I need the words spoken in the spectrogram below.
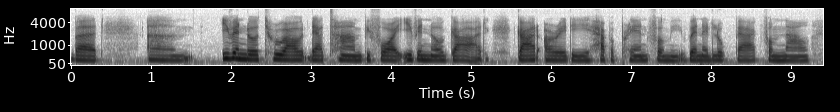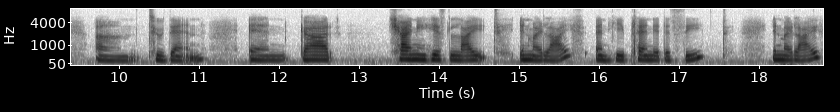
but um, even though throughout that time, before I even know God, God already have a plan for me. When I look back from now um, to then, and God shining His light in my life, and He planted a seed in my life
